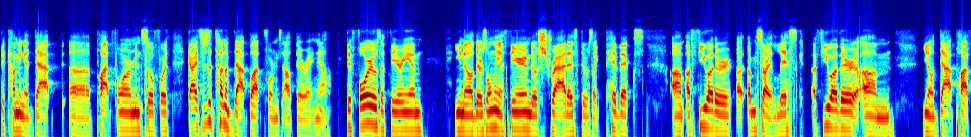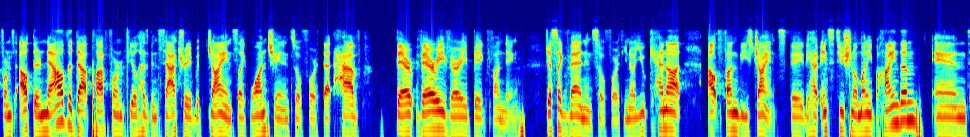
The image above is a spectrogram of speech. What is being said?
becoming a DApp uh, platform and so forth. Guys there's a ton of DApp platforms out there right now. Before it was ethereum you know, there's only Ethereum, there was Stratis, there was like Pivx, um, a few other, uh, I'm sorry, Lisk, a few other, um, you know, DApp platforms out there. Now the DApp platform field has been saturated with giants like OneChain and so forth that have very, very, very big funding, just like Ven and so forth. You know, you cannot outfund these giants. They they have institutional money behind them and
